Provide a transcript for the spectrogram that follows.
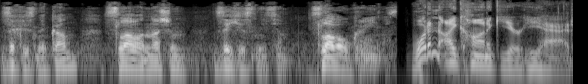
захисникам, слава нашим захисницям. Слава Україні! What an iconic year he had.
